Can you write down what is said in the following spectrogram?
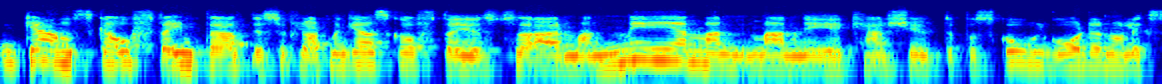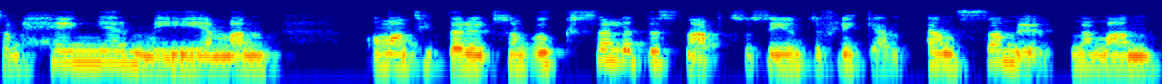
ganska ofta, inte alltid såklart, men ganska ofta just så är man med, man, man är kanske ute på skolgården och liksom hänger med. Man, om man tittar ut som vuxen lite snabbt så ser ju inte flickan ensam ut, men man,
